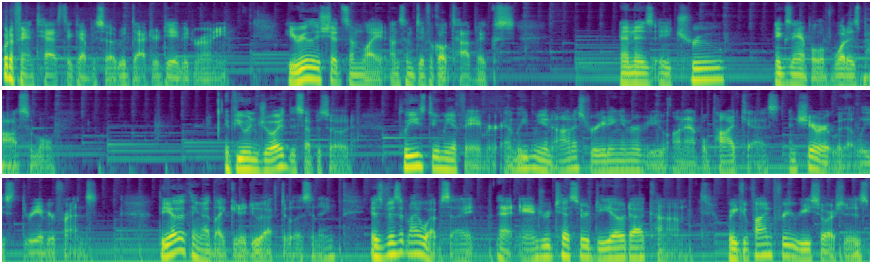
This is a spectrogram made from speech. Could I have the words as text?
What a fantastic episode with Dr. David Roney. He really shed some light on some difficult topics and is a true example of what is possible. If you enjoyed this episode, Please do me a favor and leave me an honest rating and review on Apple Podcasts and share it with at least three of your friends. The other thing I'd like you to do after listening is visit my website at andrewtisserdo.com, where you can find free resources,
